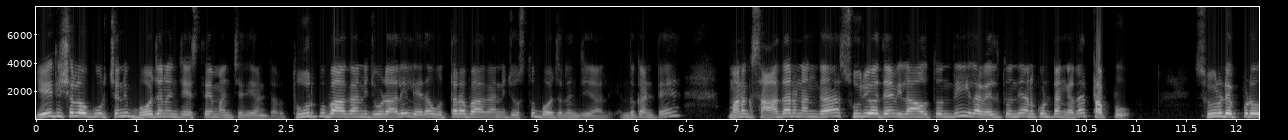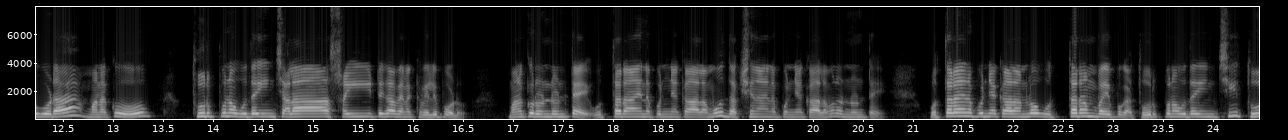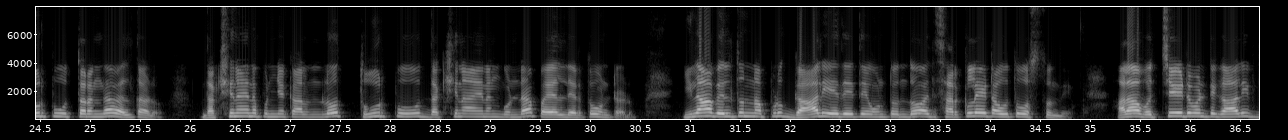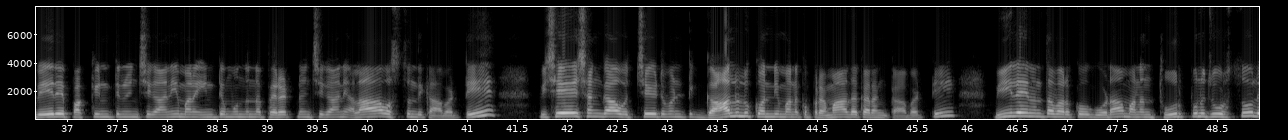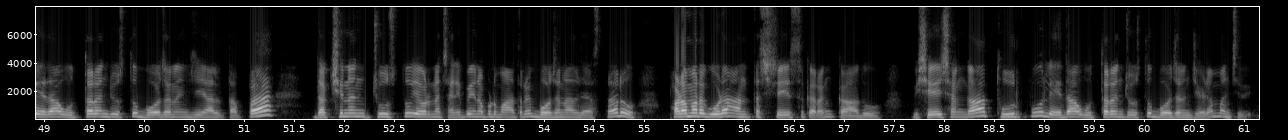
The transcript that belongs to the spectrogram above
ఏ దిశలో కూర్చొని భోజనం చేస్తే మంచిది అంటారు. తూర్పు భాగాన్ని చూడాలి లేదా ఉత్తర భాగాన్ని చూస్తూ భోజనం చేయాలి. ఎందుకంటే మనకు సాధారణంగా సూర్యోదయం ఇలా అవుతుంది ఇలా వెళ్తుంది అనుకుంటాం కదా తప్పు. సూర్యుడు ఎప్పుడూ కూడా మనకు తూర్పున ఉదయించి అలా స్ట్రైట్గా వెనక్కి వెళ్ళిపోడు. మనకు రెండు ఉంటాయి ఉత్తరాయణ పుణ్యకాలము దక్షిణాయన పుణ్యకాలము రెండు ఉంటాయి. ఉత్తరాయణ పుణ్యకాలంలో ఉత్తరం వైపుగా తూర్పున ఉదయించి తూర్పు ఉత్తరంగా వెళ్తాడు. దక్షిణాయన పుణ్యకాలంలో తూర్పు దక్షిణాయనం గుండా బయలుదేరుతూ ఉంటాడు. ఇలా వెళ్తున్నప్పుడు గాలి ఏదైతే ఉంటుందో అది సర్కులేట్ అవుతూ వస్తుంది. అలా వచ్చేటువంటి గాలి వేరే పక్కింటి నుంచి కానీ మన ఇంటి ముందున్న పెరట్ నుంచి కానీ అలా వస్తుంది కాబట్టి విశేషంగా వచ్చేటువంటి గాలులు కొన్ని మనకు ప్రమాదకరం కాబట్టి వీలైనంత వరకు కూడా మనం తూర్పును చూస్తూ లేదా ఉత్తరం చూస్తూ భోజనం చేయాలి తప్ప దక్షిణం చూస్తూ ఎవరైనా చనిపోయినప్పుడు మాత్రమే భోజనాలు చేస్తారు. పడమర కూడా అంత శ్రేయస్కరం కాదు. విశేషంగా తూర్పు లేదా ఉత్తరం చూస్తూ భోజనం చేయడం మంచిది.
